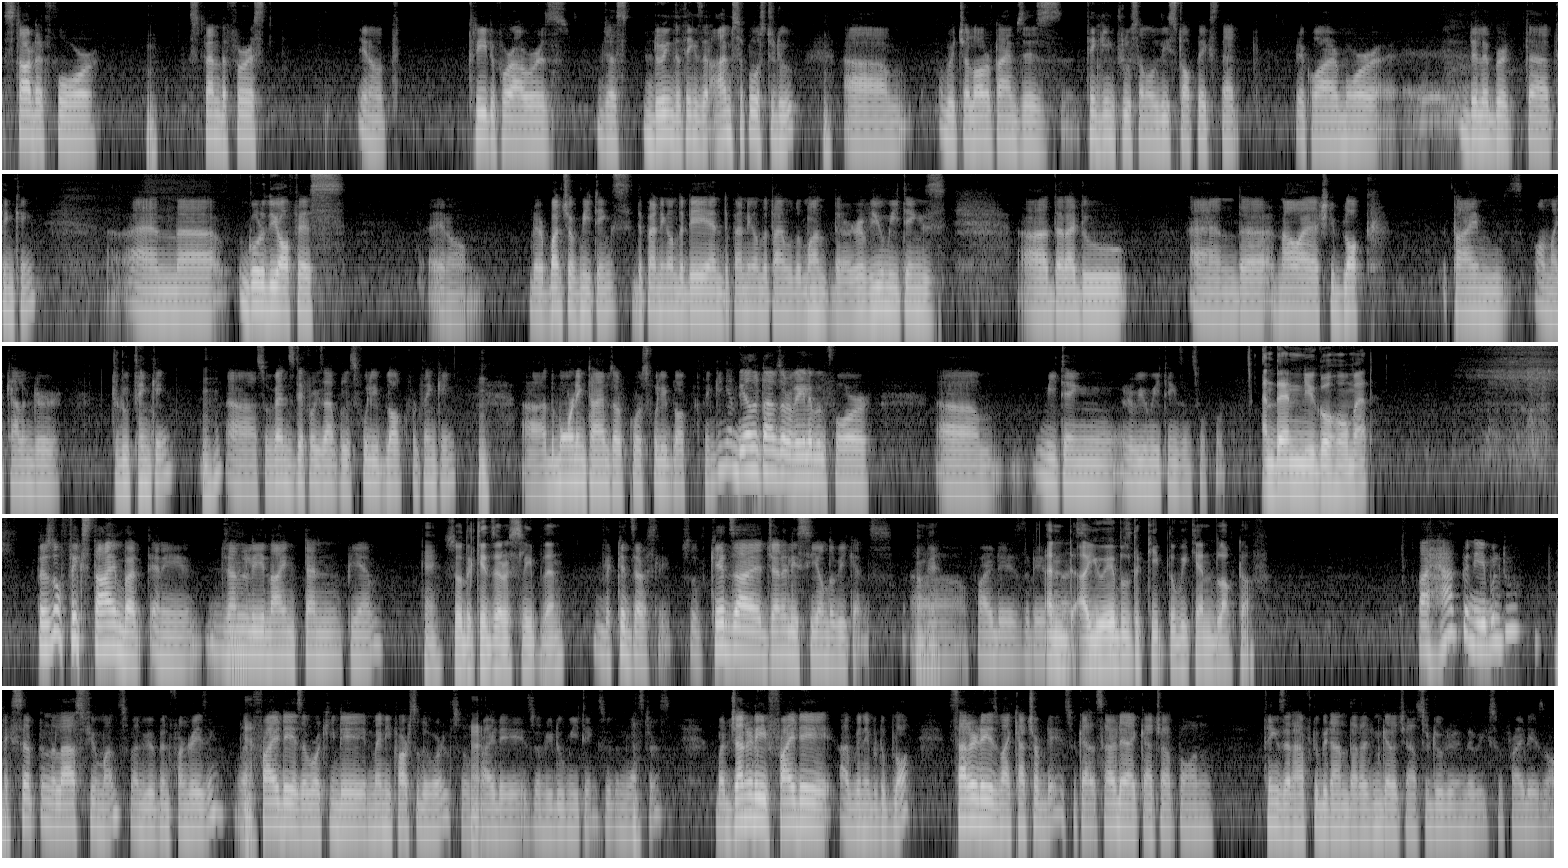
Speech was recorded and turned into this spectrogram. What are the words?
start at four, spend the first, you know, th- three to four hours just doing the things that I'm supposed to do, um, which a lot of times is thinking through some of these topics that require more uh, deliberate uh, thinking, and uh, go to the office. You know, there are a bunch of meetings depending on the day and depending on the time of the month. There are review meetings uh, that I do, and uh, now I actually block times on my calendar to do thinking. Uh, so Wednesday, for example, is fully blocked for thinking. Uh, the morning times are, of course, fully blocked for thinking, and the other times are available for um, meeting, review meetings, and so forth. And then you go home at? There's no fixed time, but any generally 9, 10 p.m. Okay, so the kids are asleep then? The kids are asleep. So the kids I generally see on the weekends. Okay. Uh, Friday is the day. And are you able to keep the weekend blocked off? I have been able to, hmm. except in the last few months when we've been fundraising. When Yeah. Friday is a working day in many parts of the world, so Yeah. Friday is when we do meetings with investors. But generally, Friday I've been able to block. Saturday is my catch-up day. So Saturday I catch up on things that have to be done that I didn't get a chance to do during the week. So Friday is off.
